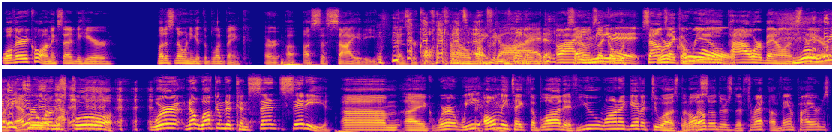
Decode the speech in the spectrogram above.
well, very cool. I'm excited to hear. Let us know when you get the blood bank or a, a society, as you're calling it. Oh my God. Oh, I sounds like mean a it. sounds We're like a real power balance We're there. really like cool everyone's cool. We're no welcome to Consent City. Um, like we're we only take the blood if you want to give it to us, but Well- also there's the threat of vampires.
